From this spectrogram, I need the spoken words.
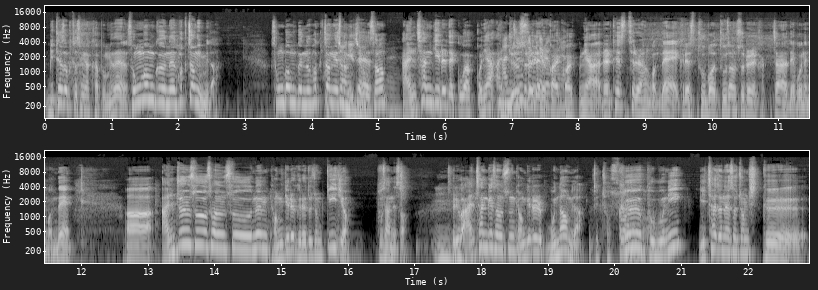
밑에서부터 생각해 보면은 송범근은 확정입니다. 송범근은 확정인 확정이죠. 상태에서 네. 안창기를 데리고 갈 거냐 안준수를 데리고 갈 거냐를 테스트를 한 건데 그래서 두 번 두 선수를 각자 내보낸 건데 어, 안준수 선수는 경기를 그래도 좀 뛰죠 부산에서 음. 그리고 안창기 선수는 경기를 못 나옵니다. 그쵸, 그. 부분이 2차전에서 좀 그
